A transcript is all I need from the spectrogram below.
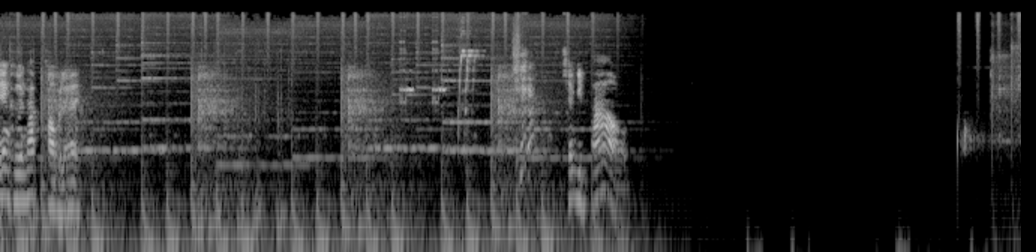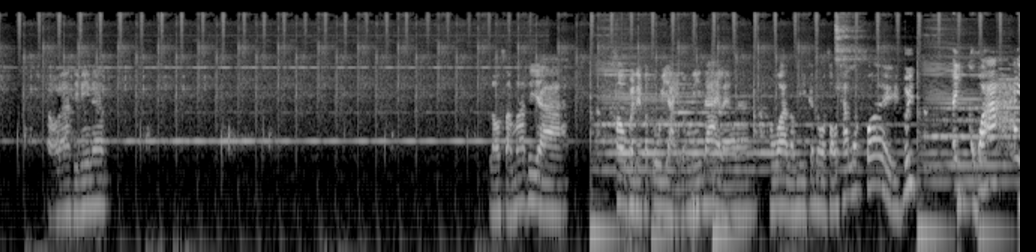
ที่ยงคืนครับเข้าไปเลย check. เช็คอินอ้าวโมาทีนี้นะครับเราสามารถที่จะเข้าไปในประตูใหญ่ตรงนี้ได้แล้วนะ เพราะว่าเรามีกระโดดสองชั้นแล้วเฟ้ย เฮ้ย ไอ้ควาย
